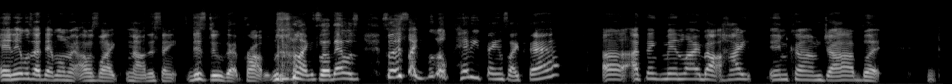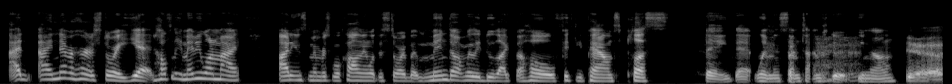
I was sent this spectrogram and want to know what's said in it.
And it was at that moment I was like, no, nah, this ain't this dude got problems. like so that was so it's like little petty things like that. Uh, I think men lie about height, income, job, but I I never heard a story yet. Hopefully, maybe one of my audience members will call in with a story, but men don't really do like the whole 50 pounds plus thing that women sometimes do, you know? Yeah,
